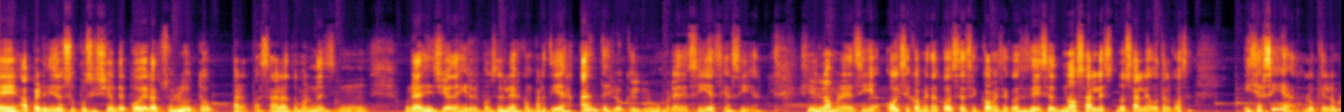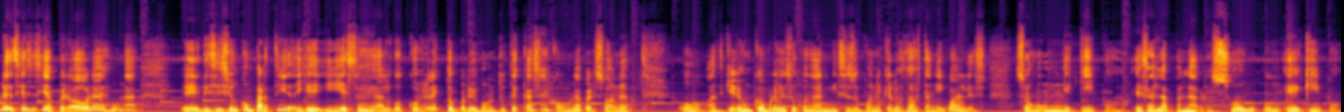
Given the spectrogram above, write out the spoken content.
Eh, ha perdido su posición de poder absoluto para pasar a tomar unas, decisiones y responsabilidades compartidas. Antes lo que el hombre decía se hacía. Si el hombre decía, hoy se come tal cosa, se come esa cosa. Se dice, no sales, no sales, otra cosa. Y se hacía. Lo que el hombre decía se hacía. Pero ahora es una eh, decisión compartida. Y, y, eso es algo correcto. Porque cuando tú te casas con una persona o adquieres un compromiso con alguien, se supone que los dos están iguales. Son un equipo. Esa es la palabra. Son un equipo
